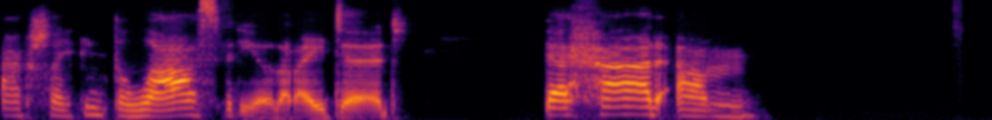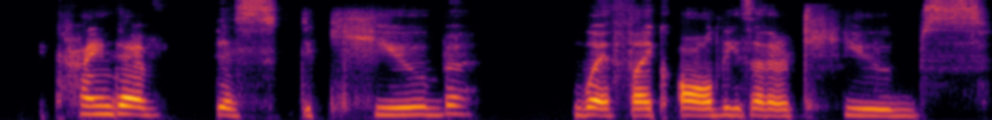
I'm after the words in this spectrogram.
Actually, I think the last video that I did that had um, kind of this the cube with like all these other cubes.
